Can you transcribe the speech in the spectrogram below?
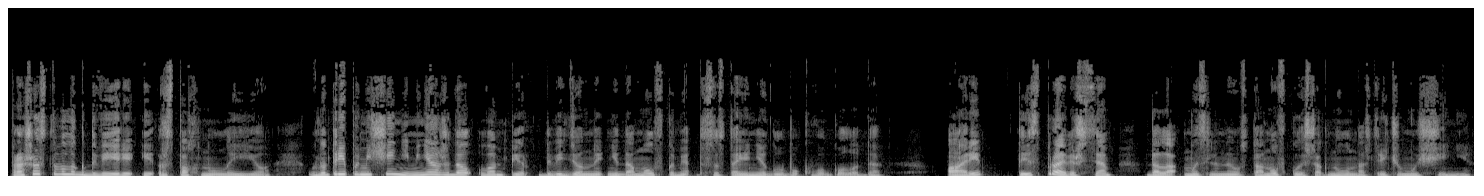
Прошествовала к двери и распахнула ее. Внутри помещения меня ожидал вампир, доведенный недомолвками до состояния глубокого голода. «Ари, ты справишься», – дала мысленную установку и шагнула навстречу мужчине.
